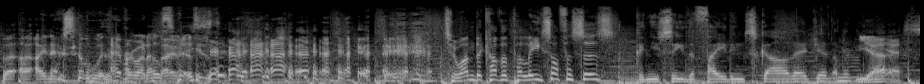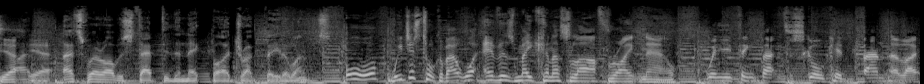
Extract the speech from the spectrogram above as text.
but I, I know someone with a Everyone else phone is. to undercover police officers. Can you see the fading scar there, gentlemen? Yeah. Yes. Yeah. Yeah. That's where I was stabbed in the neck by a drug dealer once. Or we just talk about whatever's making us laugh right now. when you think back to school kid banter, like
